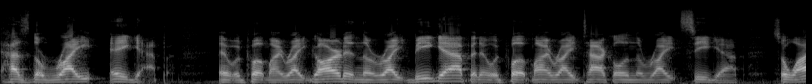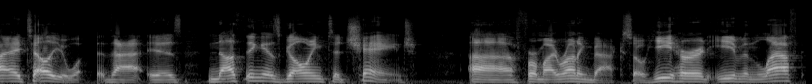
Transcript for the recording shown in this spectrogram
has the right A gap. It would put my right guard in the right B gap, and it would put my right tackle in the right C gap. So, why I tell you that is nothing is going to change uh, for my running back. So, he heard even left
